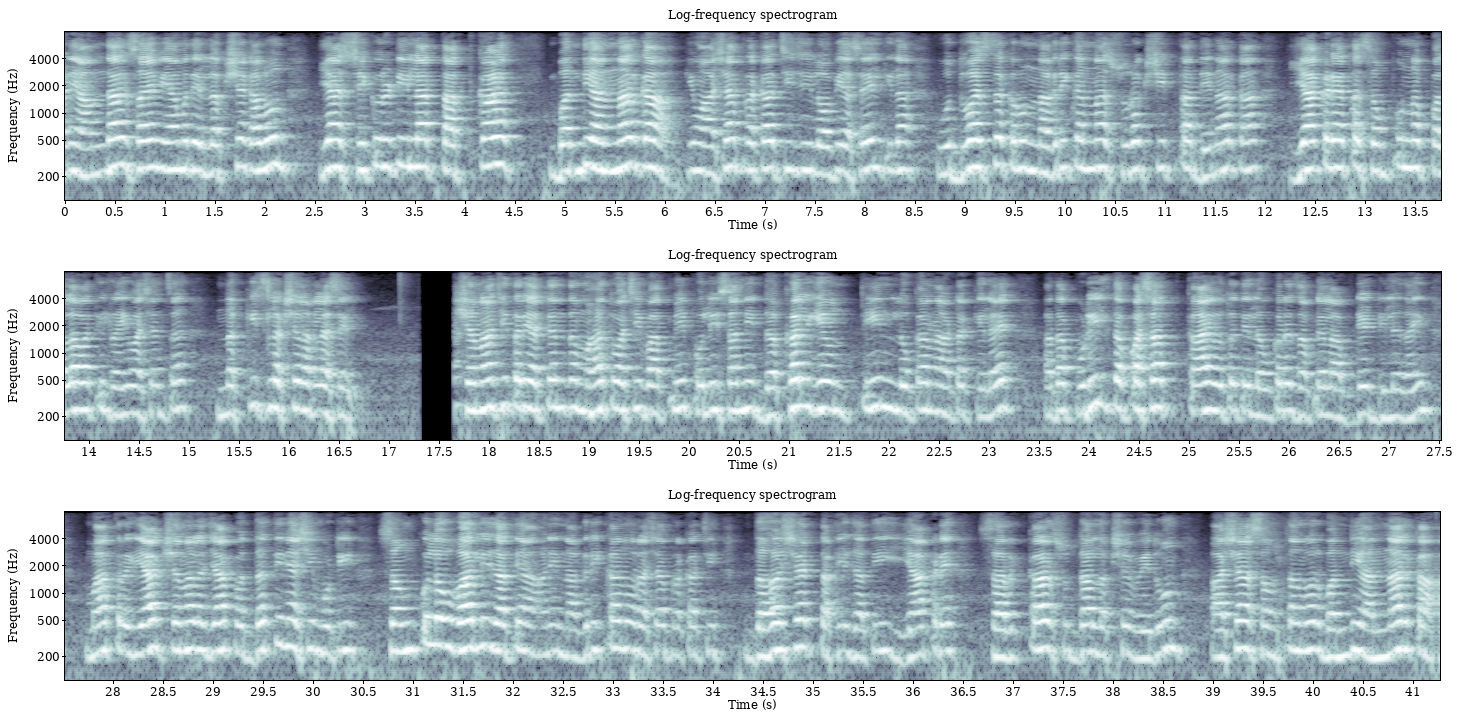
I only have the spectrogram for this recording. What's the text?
आणि आमदार साहेब यामध्ये लक्ष घालून या सिक्युरिटीला तात्काळ बंदी आणणार का? किंवा अशा प्रकारची जी लॉबी असेल तिला उद्ध्वस्त करून नागरिकांना सुरक्षितता देणार का? याकडे आता संपूर्ण पलावातील रहिवाशांचं नक्कीच लक्ष लागलं असेल. क्षणाची तरी अत्यंत महत्त्वाची बातमी पोलिसांनी दखल घेऊन तीन लोकांना अटक केलं आहे आता पुढील तपासात काय होतं ते लवकरच आपल्याला अपडेट दिलं जाईल. मात्र या क्षणाला ज्या पद्धतीने अशी मोठी संकुलं उभारली जाते आणि नागरिकांवर अशा प्रकारची दहशत टाकली जाते याकडे सरकारसुद्धा लक्ष वेधून अशा संस्थांवर बंदी आणणार का?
